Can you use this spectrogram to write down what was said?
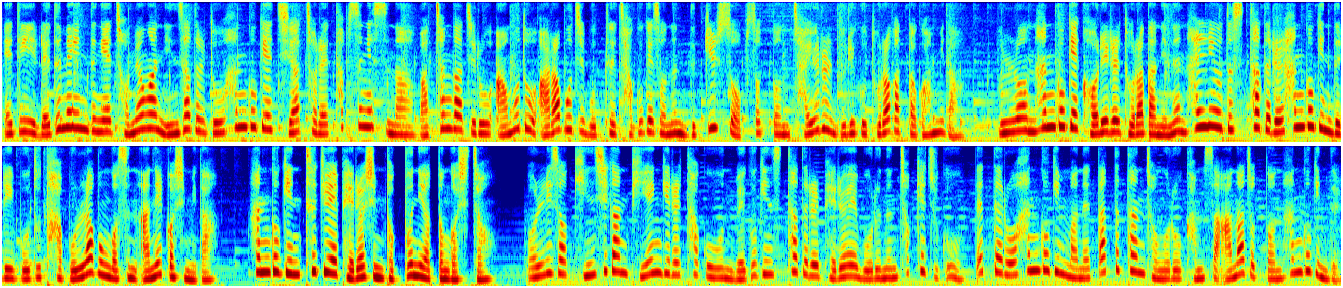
에디 레드메인 등의 저명한 인사들도 한국의 지하철에 탑승했으나 마찬가지로 아무도 알아보지 못해 자국에서는 느낄 수 없었던 자유를 누리고 돌아갔다고 합니다. 물론 한국의 거리를 돌아다니는 할리우드 스타들을 한국인들이 모두 다 몰라본 것은 아닐 것입니다. 한국인 특유의 배려심 덕분이었던 것이죠. 멀리서 긴 시간 비행기를 타고 온 외국인 스타들을 배려해 모르는 척해주고 때때로 한국인만의 따뜻한 정으로 감싸 안아줬던 한국인들.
